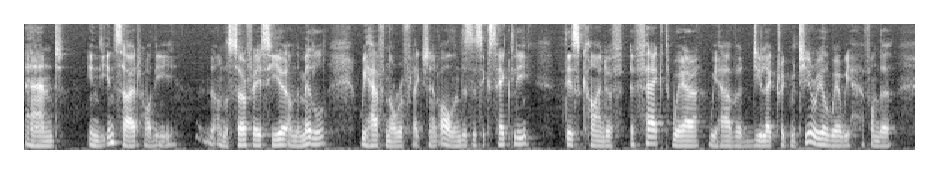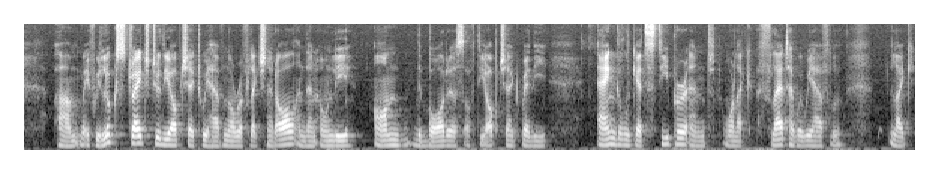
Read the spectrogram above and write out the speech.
And in the inside or the on the surface here on the middle, we have no reflection at all. And this is exactly this kind of effect where we have a dielectric material where we have on the um, if we look straight to the object, we have no reflection at all, and then only on the borders of the object where the angle gets steeper and more like flatter, where we have like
